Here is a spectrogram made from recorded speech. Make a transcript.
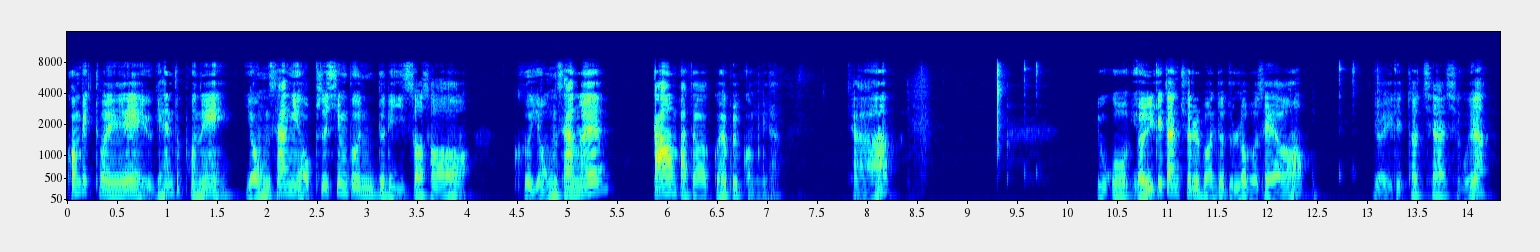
컴퓨터에, 여기 핸드폰에 영상이 없으신 분들이 있어서 그 영상을 다운받아 갖고 해볼 겁니다. 자, 요거 열기 단추를 먼저 눌러보세요. 열기 터치하시고요.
